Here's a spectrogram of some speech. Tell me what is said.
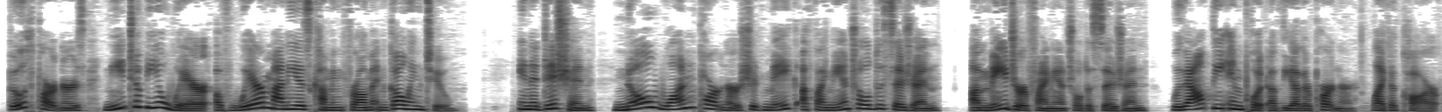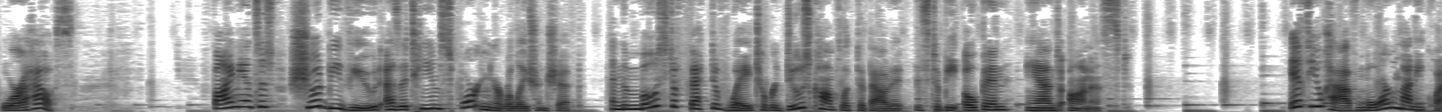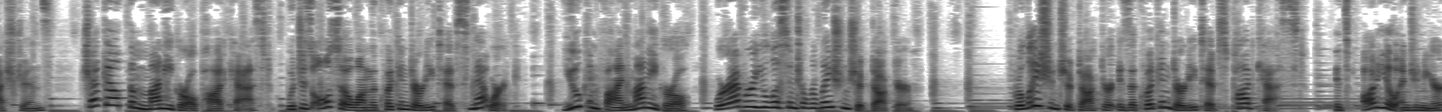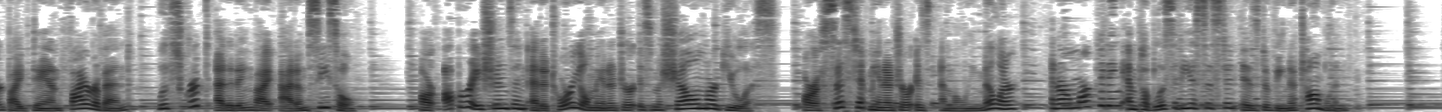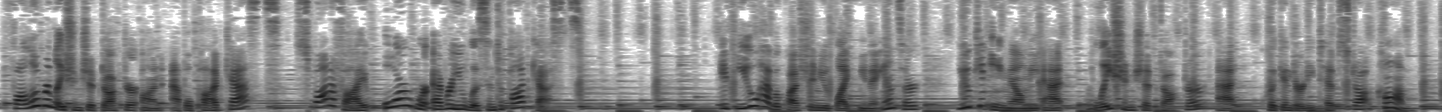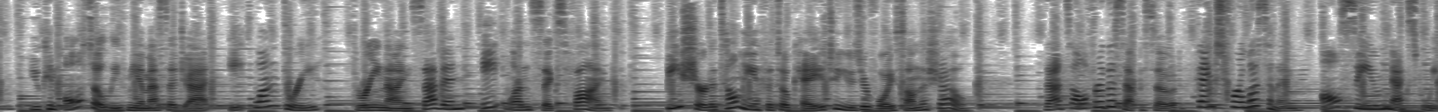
Both partners need to be aware of where money is coming from and going to. In addition, no one partner should make a financial decision, a major financial decision, without the input of the other partner, like a car or a house. Finances should be viewed as a team sport in your relationship, and the most effective way to reduce conflict about it is to be open and honest. If you have more money questions, check out the Money Girl podcast, which is also on the Quick and Dirty Tips Network. You can find Money Girl wherever you listen to Relationship Doctor. Relationship Doctor is a quick and dirty tips podcast. It's audio engineered by Dan Feierabend with script editing by Adam Cecil. Our operations and editorial manager is Michelle Margulis. Our assistant manager is Emily Miller, and our marketing and publicity assistant is Davina Tomlin. Follow Relationship Doctor on Apple Podcasts, Spotify, or wherever you listen to podcasts. If you have a question you'd like me to answer, you can email me at relationshipdoctor at quickanddirtytips.com. You can also leave me a message at 813 397 8165. Be sure to tell me if it's okay to use your voice on the show. That's all for this episode. Thanks for listening. I'll see you next week.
